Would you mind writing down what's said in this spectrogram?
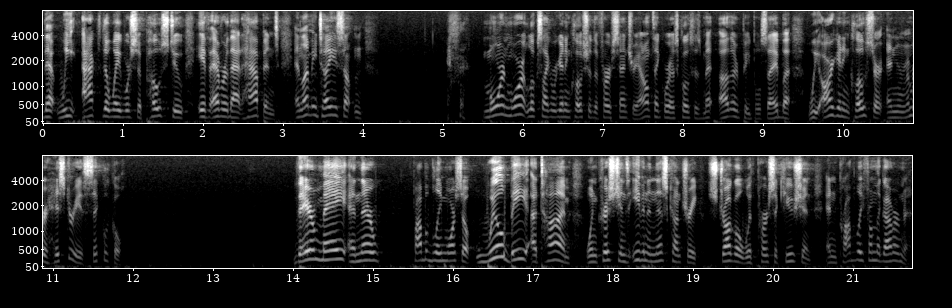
that we act the way we're supposed to if ever that happens. And let me tell you something. more and more it looks like we're getting closer to the first century. I don't think we're as close as other people say, but we are getting closer. And remember, history is cyclical. There may, and there probably more so, will be a time when Christians, even in this country, struggle with persecution and probably from the government.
